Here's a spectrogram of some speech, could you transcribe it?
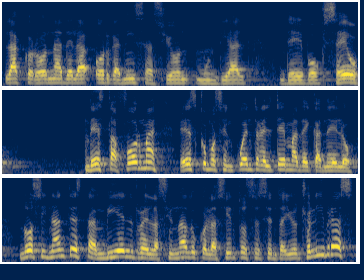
la corona de la Organización Mundial de Boxeo. De esta forma es como se encuentra el tema de Canelo, no sin antes también relacionado con las 168 libras.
